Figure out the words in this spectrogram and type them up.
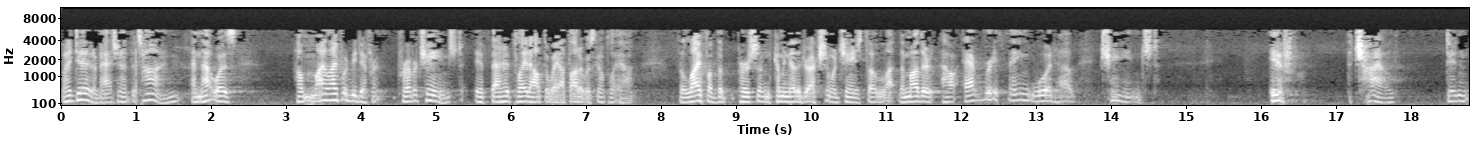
But I did imagine at the time, and that was how my life would be different, forever changed, if that had played out the way I thought it was going to play out. The life of the person coming the other direction would change. The, the mother, how everything would have changed if the child didn't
